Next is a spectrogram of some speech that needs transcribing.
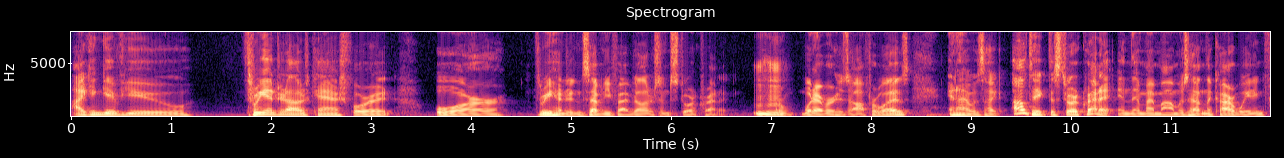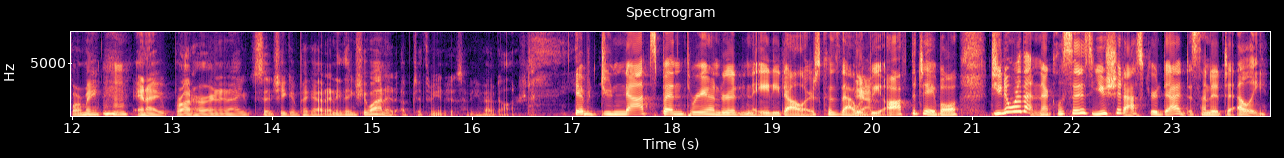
I can give you three hundred dollars cash for it, or three hundred and seventy-five dollars in store credit. Mm-hmm. Or whatever his offer was. And I was like, I'll take the store credit. And then my mom was out in the car waiting for me. Mm-hmm. And I brought her in and I said she could pick out anything she wanted up to $375. Yeah, but do not spend $380 because that would Yeah. be off the table. Do you know where that necklace is? You should ask your dad to send it to Ellie.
